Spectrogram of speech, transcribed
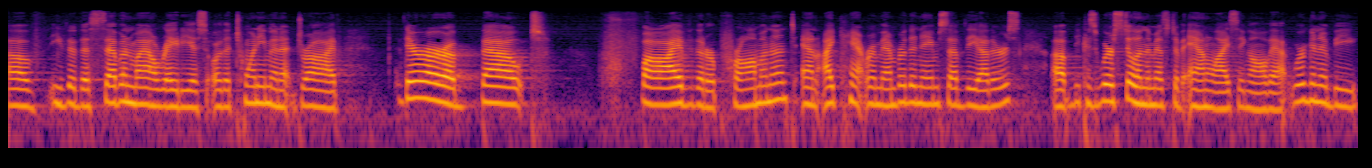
of either the seven mile radius or the 20 minute drive, there are about five that are prominent, and I can't remember the names of the others uh, because we're still in the midst of analyzing all that. We're going to be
